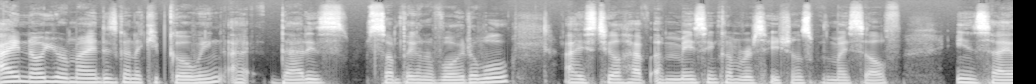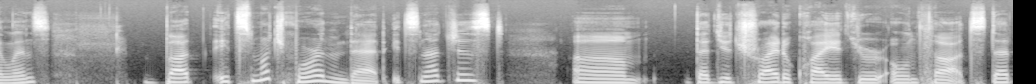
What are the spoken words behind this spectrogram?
I know your mind is going to keep going. I, that is something unavoidable. I still have amazing conversations with myself in silence. But it's much more than that. It's not just um, that you try to quiet your own thoughts. That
